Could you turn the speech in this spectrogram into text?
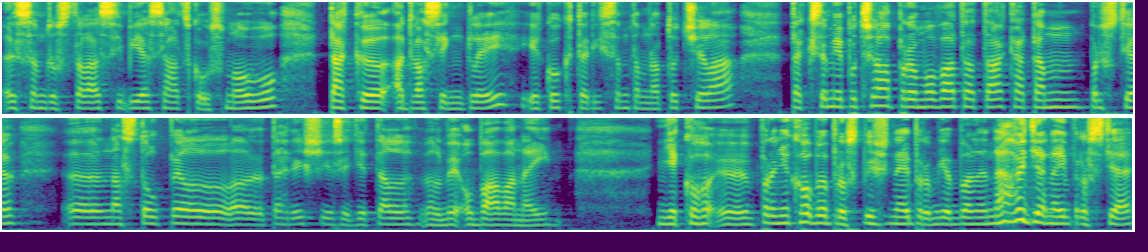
eh, jsem dostala CBSáckou smlouvu, tak eh, a dva singly, jako který jsem tam natočila, tak jsem je potřeba promovat a tak a tam prostě nastoupil eh, tehdejší ředitel velmi obávaný někoho, eh, pro někoho byl prospěšný, pro mě byl nenáviděný prostě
